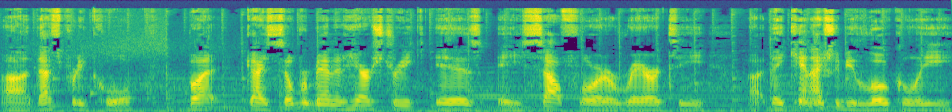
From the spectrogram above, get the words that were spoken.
uh, that's pretty cool. But guys, silver banded hair streak is a South Florida rarity. Uh, they can actually be locally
